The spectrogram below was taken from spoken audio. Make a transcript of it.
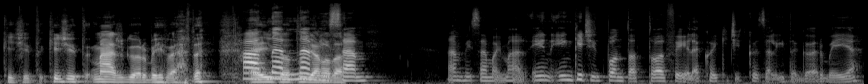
kicsit, kicsit más görbével, de Hát nem, nem ugyanoda. hiszem. Nem hiszem, hogy már... Én, én kicsit pont attól félek, hogy kicsit közelít a görbéje.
